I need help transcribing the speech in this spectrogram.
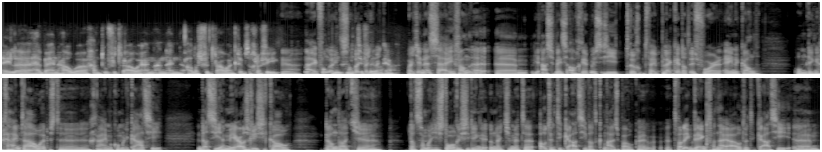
hele hebben en houden gaan toevertrouwen en, en, en alles vertrouwen aan cryptografie. Ja, nou, ik vond het interessant wat, veel, wat, ja. wat, je net zei van uh, um, die asymmetrische algoritmes, die zie je terug op twee plekken. Dat is voor de ene kant om dingen geheim te houden, dus de, de, geheime communicatie. En dat zie je meer als risico dan dat je, dat zijn allemaal historische dingen, dan dat je met de authenticatie wat kan uitspoken. Terwijl ik denk van, nou ja, authenticatie. Um,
